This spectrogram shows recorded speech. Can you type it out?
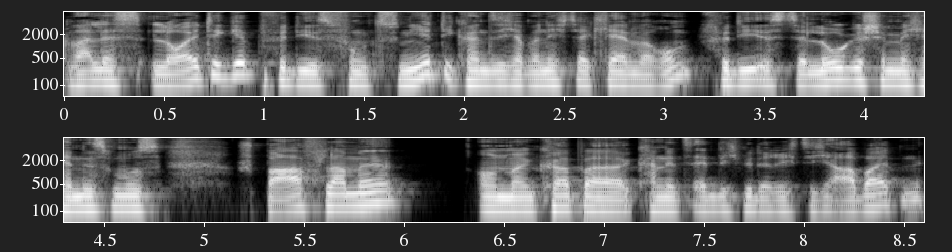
Weil es Leute gibt, für die es funktioniert, die können sich aber nicht erklären, warum. Für die ist der logische Mechanismus Sparflamme, und mein Körper kann jetzt endlich wieder richtig arbeiten.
